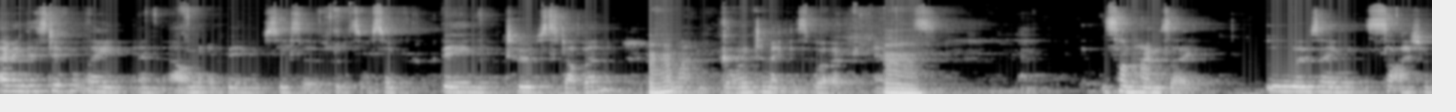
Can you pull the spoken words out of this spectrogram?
I mean, there's definitely an element of being obsessive, but it's also being too stubborn. I'm like, I'm going to make this work. And it's sometimes like losing sight of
